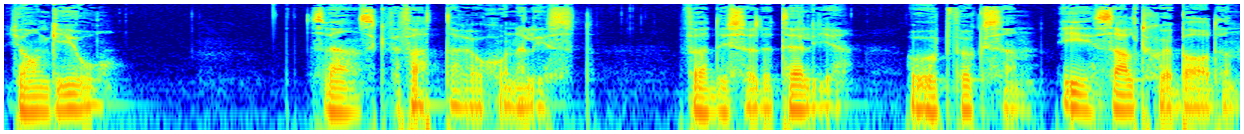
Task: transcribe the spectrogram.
Jan Guillou. Svensk författare och journalist. Född i Södertälje och uppvuxen i Saltsjöbaden.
